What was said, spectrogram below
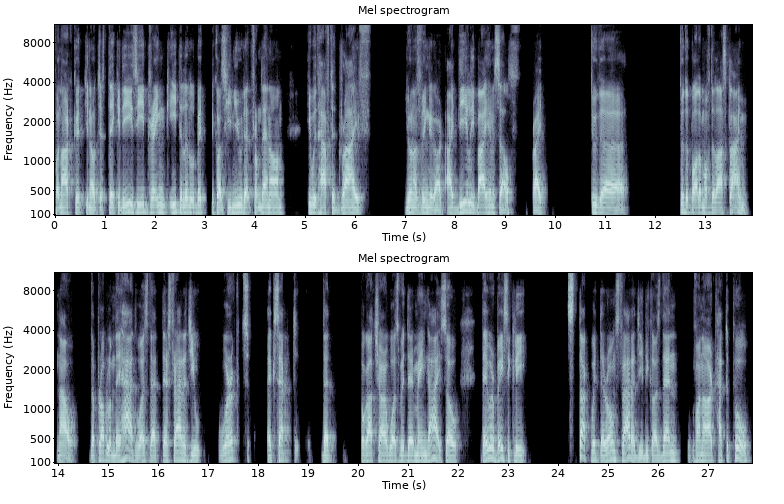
Van Aert could, you know, just take it easy, drink, eat a little bit, because he knew that from then on he would have to drive Jonas Vingegaard, ideally by himself, right, to the to the bottom of the last climb. Now, the problem they had was that their strategy worked, except that Pogacar was with their main guy. So they were basically stuck with their own strategy because then Van Aert had to pull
